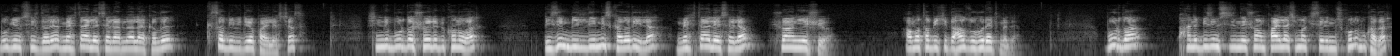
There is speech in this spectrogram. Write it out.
Bugün sizlere Mehdi Aleyhisselam ile alakalı kısa bir video paylaşacağız. Şimdi burada şöyle bir konu var. Bizim bildiğimiz kadarıyla Mehdi Aleyhisselam şu an yaşıyor. Ama tabii ki daha zuhur etmedi. Burada hani bizim sizinle şu an paylaşmak istediğimiz konu bu kadar.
